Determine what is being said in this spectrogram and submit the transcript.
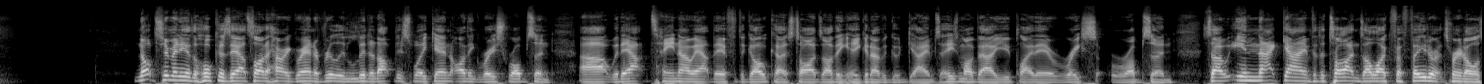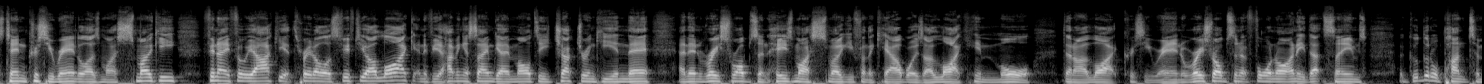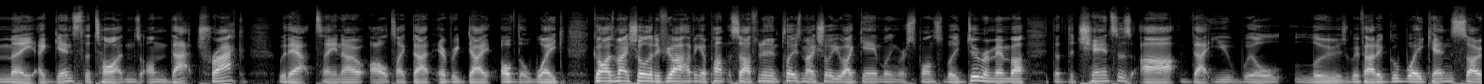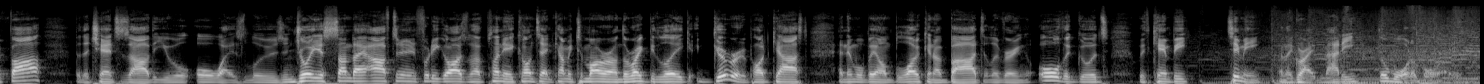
Not too many of the hookers outside of Harry Grant have really lit it up this weekend. I think Reece Robson, uh, without Tino out there for the Gold Coast Tides, I think he could have a good game. So he's my value play there, Reece Robson. So in that game for the Titans, I like Fifita at $3.10, Chrissy Randall as my smoky, Finefeuiaki at $3.50 I like. And if you're having a same game multi, Chuck Drinky in there. And then Reece Robson, he's my smoky from the Cowboys. I like him more than I like Chrissy Randall. Reese Robson at 490, that seems a good little punt to me against the Titans on that track without Tino. I'll take that every day of the week. Guys, make sure that if you are having a punt this afternoon, please make sure you are gambling responsibly. Do remember that the chances are that you will lose. We've had a good weekend so far, but the chances are that you will always lose. Enjoy your Sunday afternoon footy, guys. We'll have plenty of content coming tomorrow on the Rugby League Guru podcast, and then we'll be on Bloke in a Bar delivering all the goods with Kempy, Timmy, and the great Maddie, the Water Boy.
